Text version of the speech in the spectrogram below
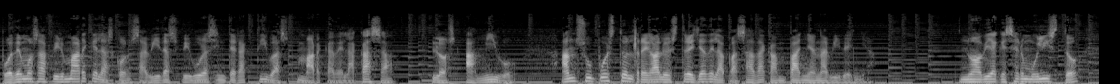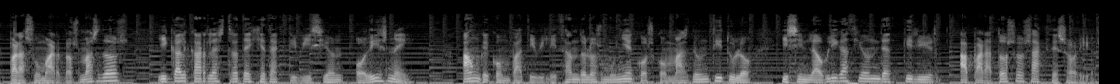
podemos afirmar que las consabidas figuras interactivas marca de la casa, los Amiibo, han supuesto el regalo estrella de la pasada campaña navideña. No había que ser muy listo para sumar 2 más 2 y calcar la estrategia de Activision o Disney, aunque compatibilizando los muñecos con más de un título y sin la obligación de adquirir aparatosos accesorios.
